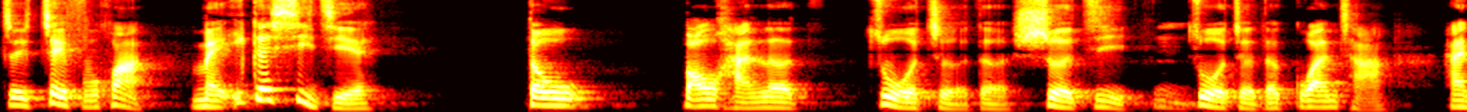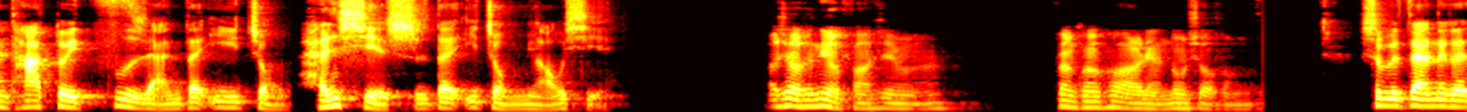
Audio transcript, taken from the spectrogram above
这这幅画每一个细节都包含了作者的设计、嗯作者的观察和他对自然的一种很写实的一种描写。而且老师，你有发现吗？范宽画了两栋小房子，是不是在那个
